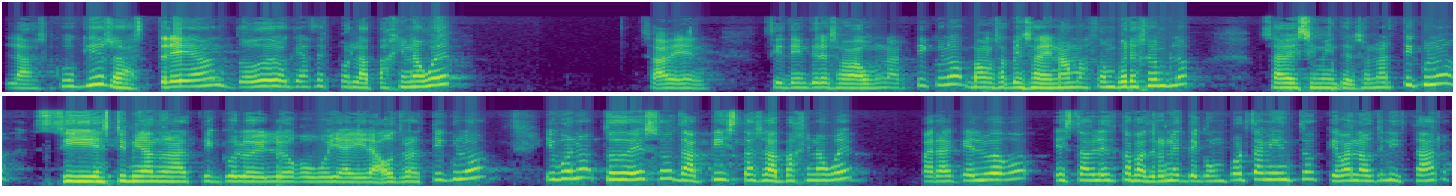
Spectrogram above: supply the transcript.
las cookies rastrean todo lo que haces por la página web, saben si te interesa un artículo, vamos a pensar en Amazon, por ejemplo, sabes si me interesa un artículo, si estoy mirando un artículo y luego voy a ir a otro artículo, y bueno, todo eso da pistas a la página web para que luego establezca patrones de comportamiento que van a utilizar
